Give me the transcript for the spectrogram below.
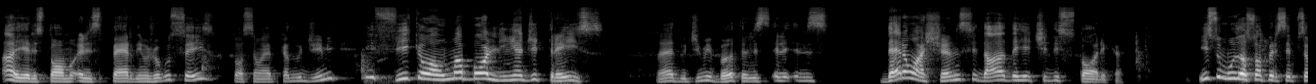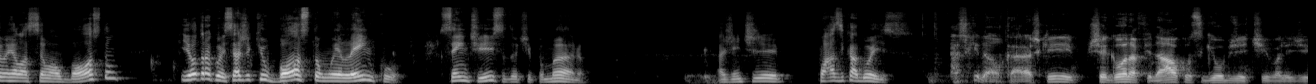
Aí eles tomam, eles perdem o jogo 6, atuação épica do Jimmy, e ficam a uma bolinha de três, né? Do Jimmy Butler. Eles, eles, eles deram a chance da derretida histórica. Isso muda a sua percepção em relação ao Boston. E outra coisa, você acha que o Boston, o elenco, sente isso? Do tipo, mano, a gente quase cagou isso. Acho que não, cara. Acho que chegou na final, conseguiu o objetivo ali de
